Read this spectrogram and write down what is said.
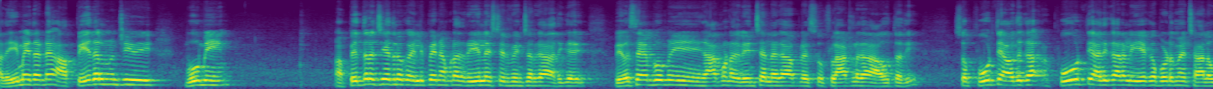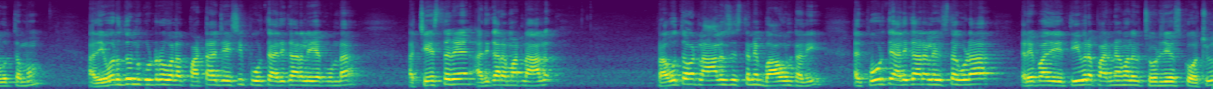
అది ఏమైందంటే ఆ పేదల నుంచి భూమి ఆ పెద్దల చేతిలోకి వెళ్ళిపోయినప్పుడు అది రియల్ ఎస్టేట్ వెంచర్గా అది వ్యవసాయ భూమి కాకుండా వెంచర్లుగా ప్లస్ ఫ్లాట్లుగా అవుతుంది. సో పూర్తి అధిక పూర్తి అధికారాలు ఇవ్వకపోవడమే చాలా ఉత్తమం. అది ఎవరు దున్నుకుంటారో వాళ్ళకి పట్టా చేసి పూర్తి అధికారాలు ఇవ్వకుండా అది చేస్తేనే అధికారం అట్లా ఆలో ప్రభుత్వం అట్లా ఆలోచిస్తేనే బాగుంటుంది. అది పూర్తి అధికారాలు ఇస్తే కూడా రేపు అది తీవ్ర పరిణామాలకు చోటు చేసుకోవచ్చు.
